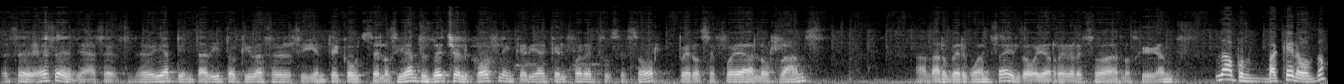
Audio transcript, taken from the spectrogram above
Ese, ese ya se, se veía pintadito que iba a ser el siguiente coach de los gigantes. De hecho, el Coughlin quería que él fuera el sucesor, pero se fue a los Rams a dar vergüenza y luego ya regresó a los gigantes. No, pues vaqueros, ¿no?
